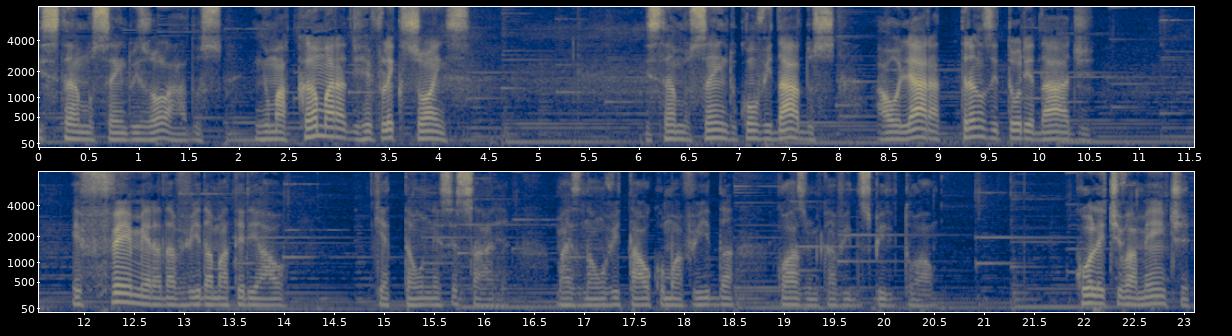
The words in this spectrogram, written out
estamos sendo isolados em uma câmara de reflexões. Estamos sendo convidados a olhar a transitoriedade efêmera da vida material, que é tão necessária, mas não vital como a vida cósmica, a vida espiritual. Coletivamente,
